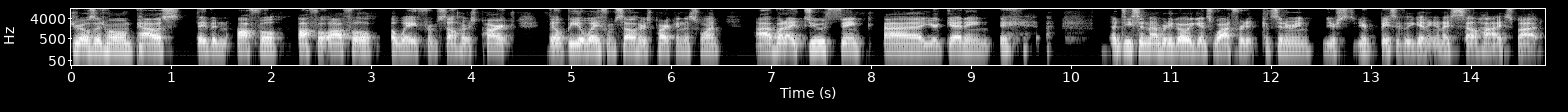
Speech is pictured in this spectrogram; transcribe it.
drills at home. Palace, they've been awful, awful, awful away from Selhurst Park. They'll be away from Selhurst Park in this one. Uh, but I do think uh, you're getting a, decent number to go against Watford, considering you're you're basically getting a nice sell high spot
